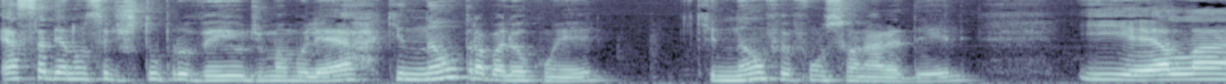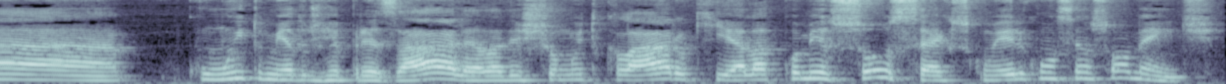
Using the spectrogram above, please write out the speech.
Essa denúncia de estupro veio de uma mulher que não trabalhou com ele, que não foi funcionária dele, e ela, com muito medo de represália, ela deixou muito claro que ela começou o sexo com ele consensualmente.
